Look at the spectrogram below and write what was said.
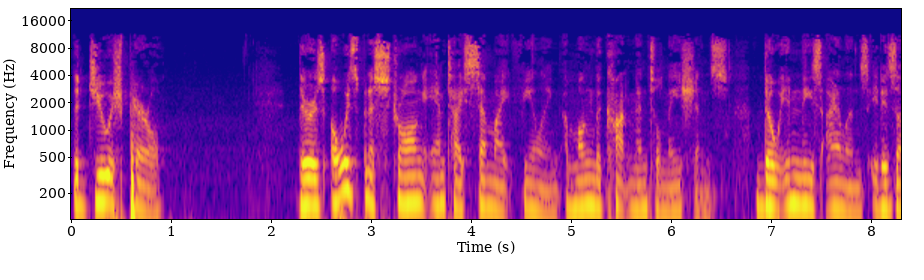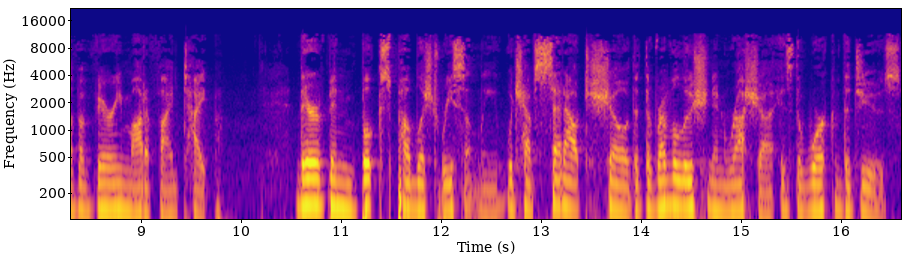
The Jewish peril. There has always been a strong anti Semite feeling among the continental nations, though in these islands it is of a very modified type. There have been books published recently which have set out to show that the revolution in Russia is the work of the Jews,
